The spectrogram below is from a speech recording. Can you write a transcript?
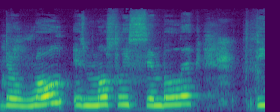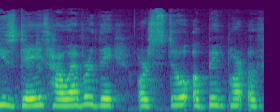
The role is mostly symbolic these days. However, they are still a big part of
